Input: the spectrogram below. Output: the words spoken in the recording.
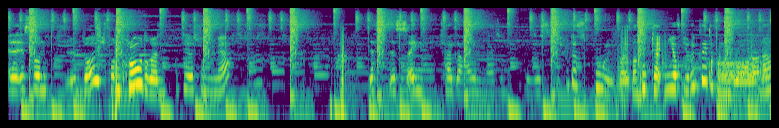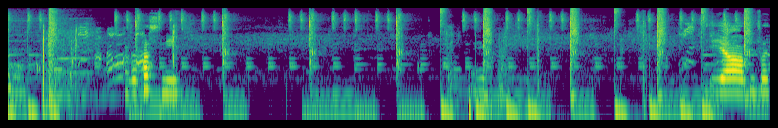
äh, ist so ein äh, Dolch von Crow drin. Habt ihr das schon bemerkt? Das, das ist eigentlich total geheim. Also, das ist, ich finde das cool, weil man guckt halt nie auf die Rückseite von dem Brawler, ne? Also fast nie. Ja, auf jeden Fall.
